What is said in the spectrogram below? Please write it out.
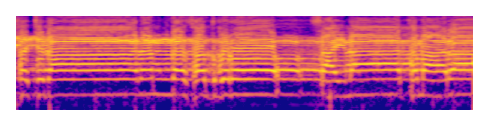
सच्चिदानंद सदगुरु साईनाथ महाराज।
